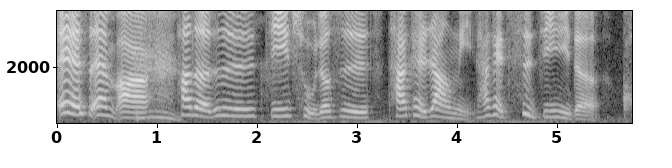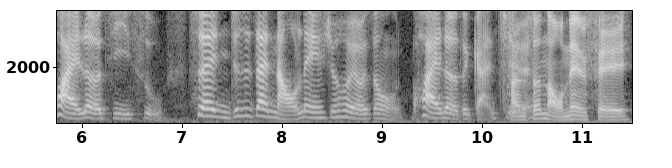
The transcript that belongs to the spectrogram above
ASMR 它的就是基础就是它可以让你，它可以刺激你的快乐激素。所以你就是在脑内就会有一种快乐的感觉，产生脑内啡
